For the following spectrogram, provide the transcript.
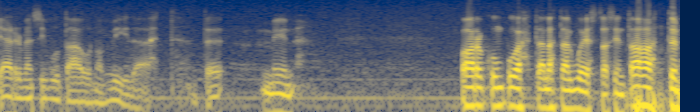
järven sivutaunon viidä että min parkun puhtäällä täällä vuestasin tahatte.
